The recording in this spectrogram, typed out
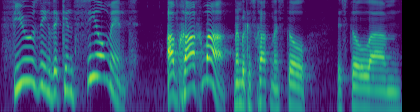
fusing the concealment of Chachma. Remember, because Chachma is still is still um,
